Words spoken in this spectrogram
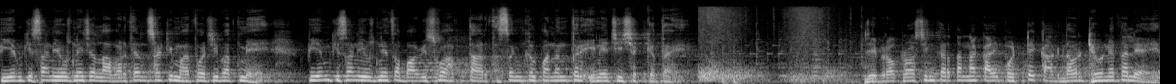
पी एम किसान योजनेच्या लाभार्थ्यांसाठी महत्त्वाची बातमी आहे. पी एम किसान योजनेचा बावीसवा हप्ता अर्थसंकल्पानंतर येण्याची शक्यता आहे. झेब्रा क्रॉसिंग करताना काळे पट्टे कागदावर ठेवण्यात आले आहेत.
